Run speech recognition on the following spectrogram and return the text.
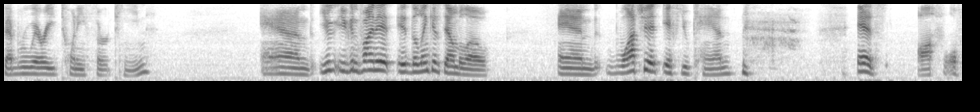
February 2013. And you you can find it, it the link is down below and watch it if you can. it's awful.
